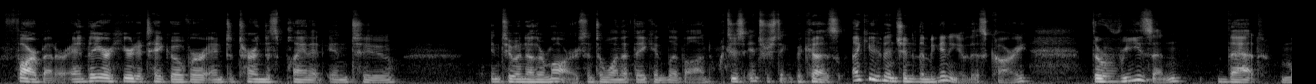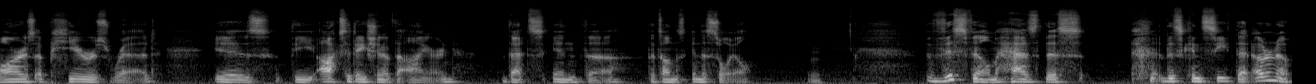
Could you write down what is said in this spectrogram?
far better, and they are here to take over and to turn this planet into into another Mars, into one that they can live on, which is interesting because, like you mentioned in the beginning of this, Karri, the reason that Mars appears red is the oxidation of the iron that's in the that's on the, in the soil. Mm. This film has this this conceit that oh no no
